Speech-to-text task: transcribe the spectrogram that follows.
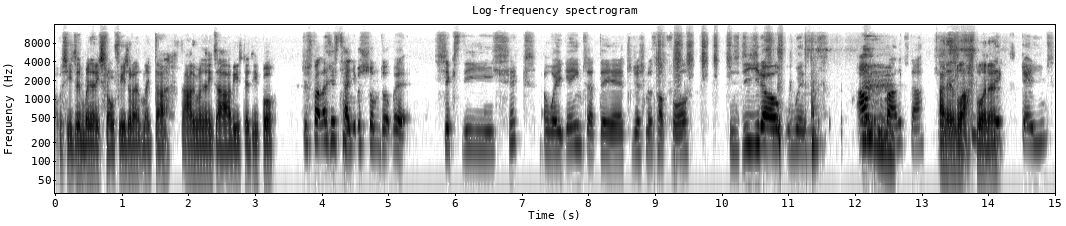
obviously, he didn't win any trophies or anything like that. Hardly win any derbies, did he? But Just felt like his tenure was summed up with 66 away games at the uh, traditional top four. Zero wins. How do you manage that? That is laughable, innit? Six games.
